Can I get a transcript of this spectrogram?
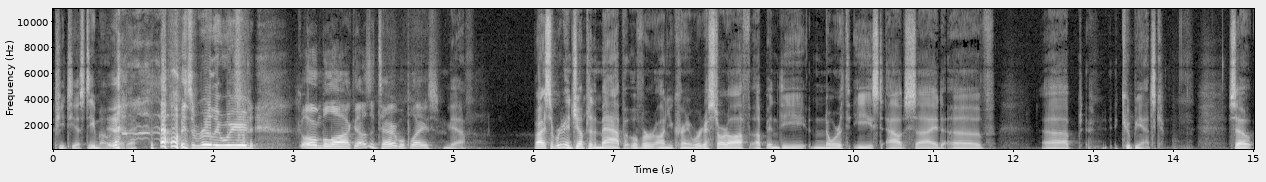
PTSD moment. That was really weird. Colin Block. That was a terrible place. Yeah. All right, so we're going to jump to the map over on Ukraine. We're going to start off up in the northeast outside of uh, Kupiansk. So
